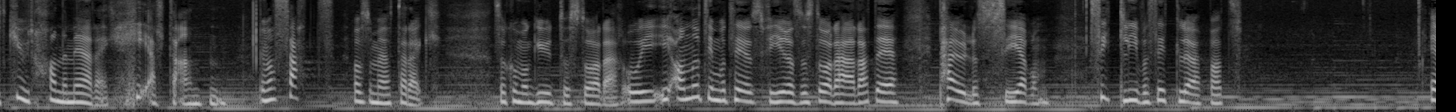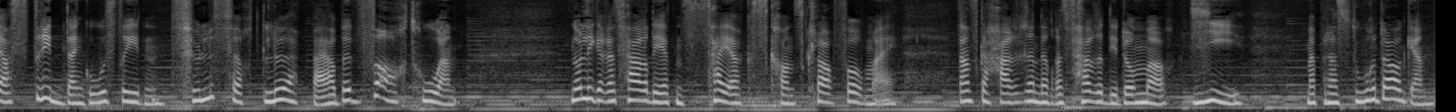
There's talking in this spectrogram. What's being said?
At Gud, han er med deg helt til enden. Uansett hva som møter deg, så kommer Gud til å stå der. Og i, i 2. Timoteus 4 så står det her, dette er Paulus sier om sitt liv og sitt løp, at jeg har stridd den gode striden, fullført løpet, jeg har bevart troen. Nå ligger rettferdighetens seierskrans klar for meg. Den skal Herren, den rettferdige dommer, gi meg på den store dagen.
